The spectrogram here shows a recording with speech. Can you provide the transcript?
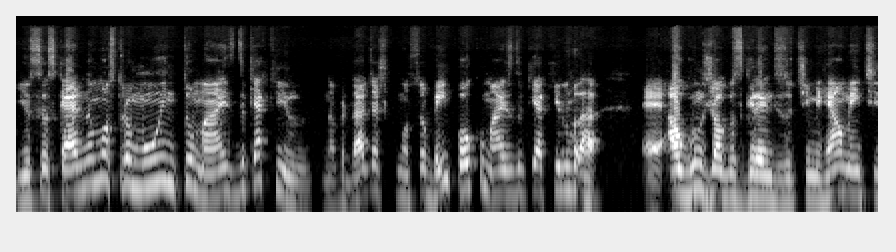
E o Solskjaer não mostrou muito mais do que aquilo. Na verdade, acho que mostrou bem pouco mais do que aquilo lá é, alguns jogos grandes o time realmente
